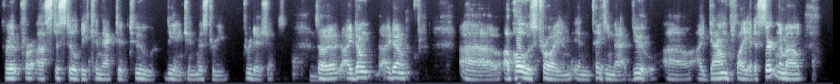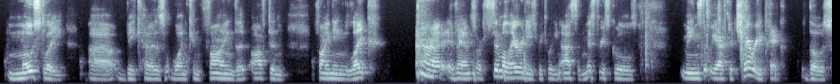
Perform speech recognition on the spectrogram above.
for, for us to still be connected to the ancient mystery traditions. Mm-hmm. So I don't I don't uh, oppose Troy in, in, taking that view. Uh, I downplay it a certain amount, mostly uh, because one can find that often finding like events or similarities between us and mystery schools means that we have to cherry pick those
